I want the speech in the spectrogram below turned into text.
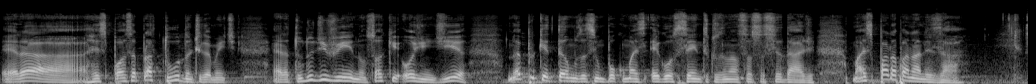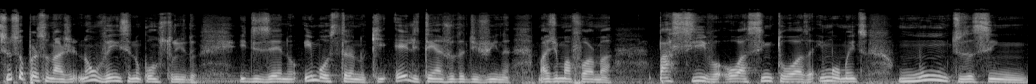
era a resposta para tudo antigamente. Era tudo divino. Só que hoje em dia, não é porque estamos assim um pouco mais egocêntricos na nossa sociedade, mas para para analisar. Se o seu personagem não vem sendo construído e dizendo e mostrando que ele tem ajuda divina, mas de uma forma passiva ou assintosa em momentos muitos assim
